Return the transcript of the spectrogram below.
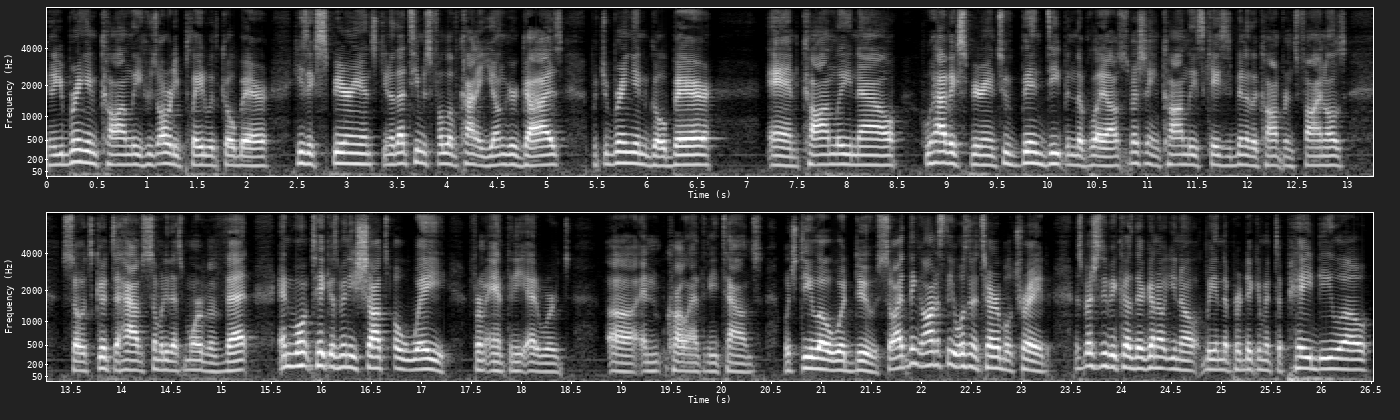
You know, you bring in Conley, who's already played with Gobert. He's experienced. You know, that team is full of kind of younger guys, but you bring in Gobert and Conley now, who have experience, who've been deep in the playoffs, especially in Conley's case, he's been to the conference finals. So it's good to have somebody that's more of a vet and won't take as many shots away from Anthony Edwards uh, and Karl-Anthony Towns, which D'Lo would do. So I think honestly it wasn't a terrible trade, especially because they're gonna you know be in the predicament to pay D'Lo.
